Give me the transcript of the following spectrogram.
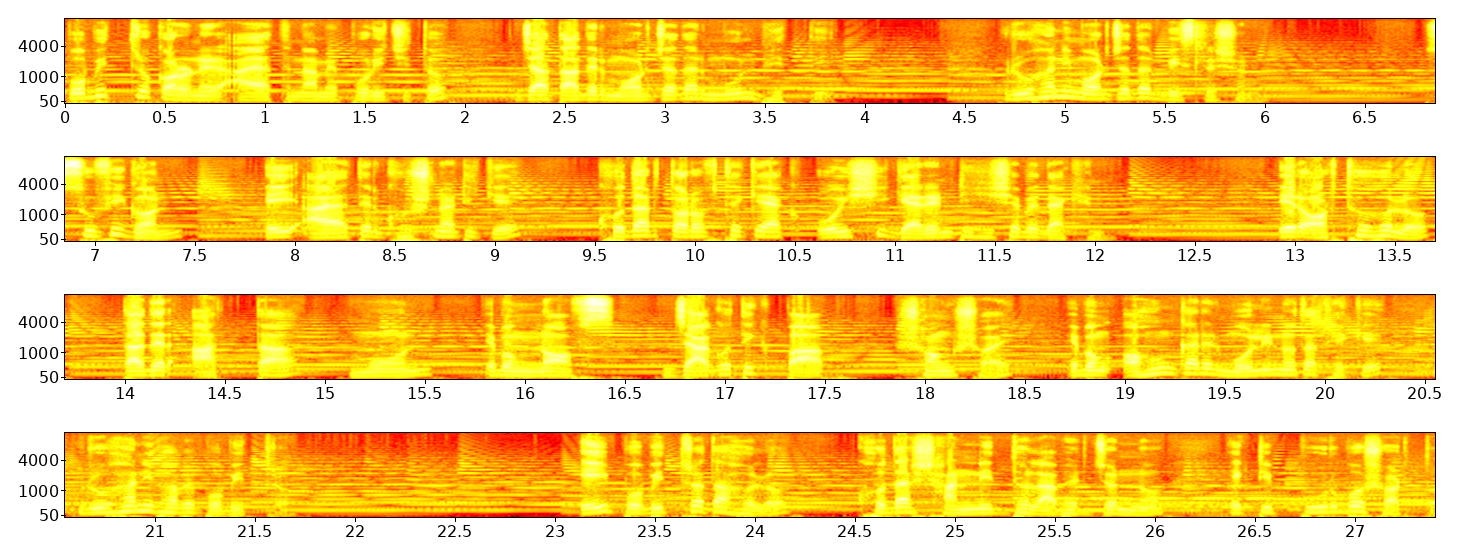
পবিত্রকরণের আয়াত নামে পরিচিত, যা তাদের মর্যাদার মূল ভিত্তি। রুহানি মর্যাদার বিশ্লেষণ। সুফিগণ এই আয়াতের ঘোষণাটিকে খোদার তরফ থেকে এক ঐশী গ্যারেন্টি হিসেবে দেখেন। এর অর্থ হল তাদের আত্মা, মন এবং নফস, জাগতিক পাপ, সংশয় এবং অহংকারের মলিনতা থেকে রুহানিভাবে পবিত্র। এই পবিত্রতা হল খোদার সান্নিধ্য লাভের জন্য একটি পূর্ব শর্ত,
